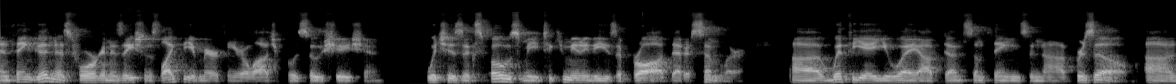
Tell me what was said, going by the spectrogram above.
And thank goodness for organizations like the American Urological Association, which has exposed me to communities abroad that are similar. Uh, with the AUA, I've done some things in uh, Brazil, uh,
